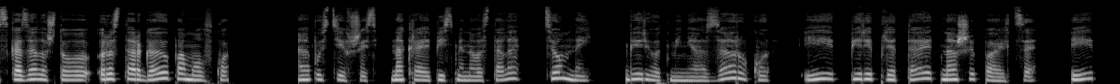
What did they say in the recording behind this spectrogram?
Сказала, что расторгаю помолвку. Опустившись на край письменного стола, темный берет меня за руку и переплетает наши пальцы. И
